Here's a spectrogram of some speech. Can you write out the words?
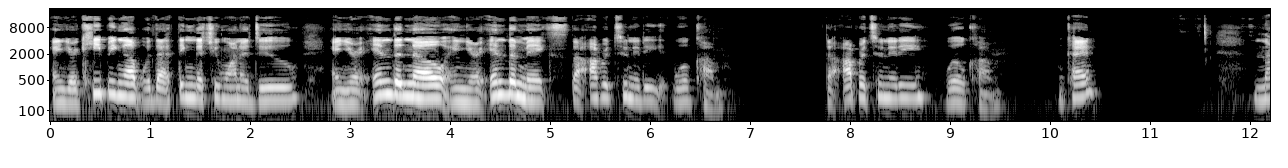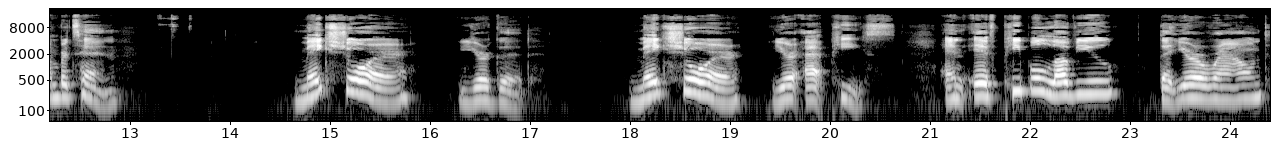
and you're keeping up with that thing that you want to do and you're in the know and you're in the mix, the opportunity will come. The opportunity will come. Okay? Number 10, make sure you're good. Make sure you're at peace. And if people love you that you're around,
